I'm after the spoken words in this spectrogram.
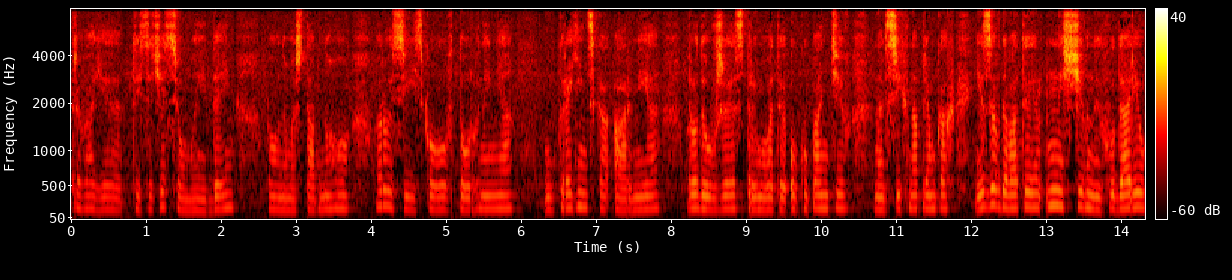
Триває 1007-й день повномасштабного російського вторгнення. Українська армія продовжує стримувати окупантів на всіх напрямках і завдавати нищівних ударів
